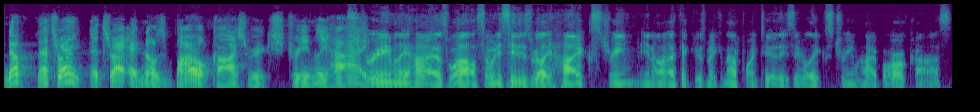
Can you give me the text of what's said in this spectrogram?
Nope, that's right. That's right. And those borrow costs were extremely high. Extremely high as well. So when you see these really high extreme, you know, and I think he was making that point too, these really extreme high borrow costs,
